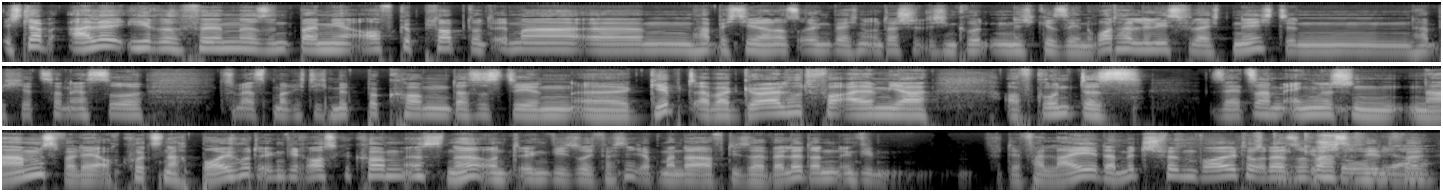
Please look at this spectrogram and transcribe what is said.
Ich glaube, alle ihre Filme sind bei mir aufgeploppt und immer ähm, habe ich die dann aus irgendwelchen unterschiedlichen Gründen nicht gesehen. Waterlilies vielleicht nicht, den habe ich jetzt dann erst so zum ersten Mal richtig mitbekommen, dass es den äh, gibt. Aber Girlhood vor allem ja aufgrund des seltsamen englischen Namens, weil der auch kurz nach Boyhood irgendwie rausgekommen ist, ne? Und irgendwie so, ich weiß nicht, ob man da auf dieser Welle dann irgendwie der Verleih da mitschwimmen wollte ich oder sowas. Schon, auf jeden ja. Fall.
